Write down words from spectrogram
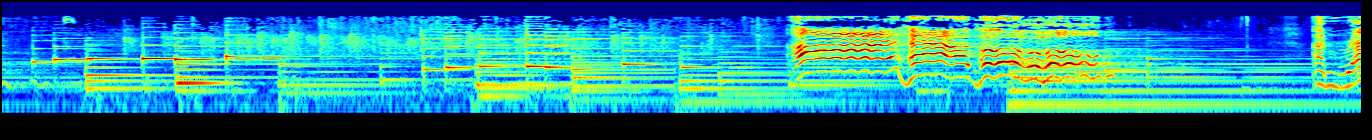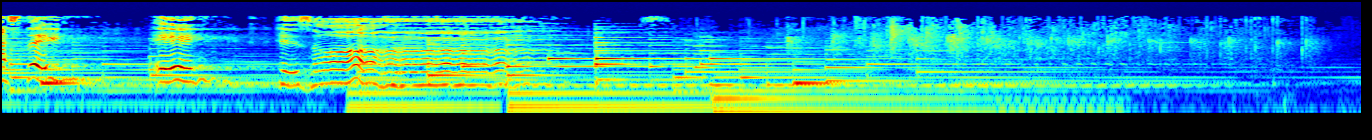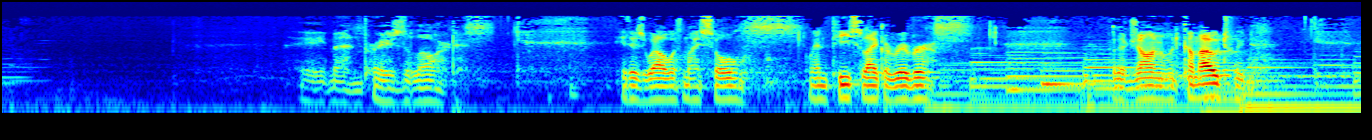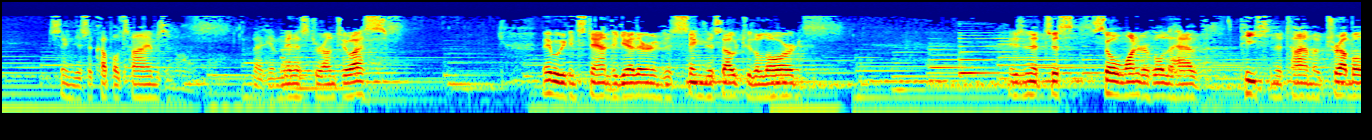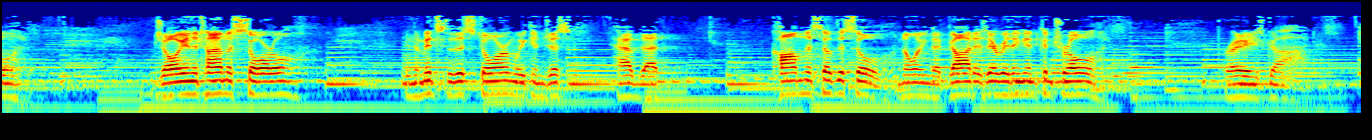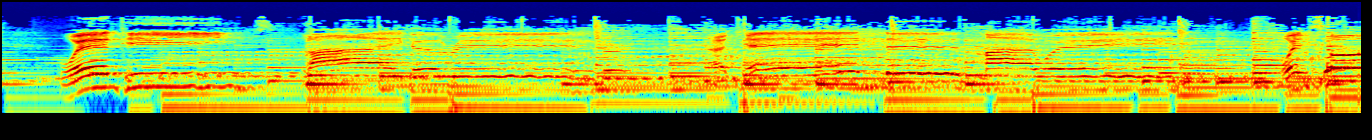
I have hope. I'm resting in His arms. The Lord. It is well with my soul. When peace like a river. Brother John would come out. We'd sing this a couple times and let him minister unto us. Maybe we can stand together and just sing this out to the Lord. Isn't it just so wonderful to have peace in the time of trouble, joy in the time of sorrow? In the midst of the storm, we can just have that calmness of the soul, knowing that God is everything in control. Praise God. When peace like a river attendeth my way, when sorrows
